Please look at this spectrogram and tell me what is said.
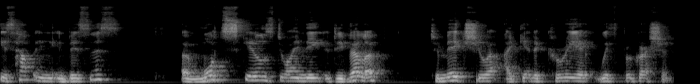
is happening in business and what skills do I need to develop to make sure I get a career with progression.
